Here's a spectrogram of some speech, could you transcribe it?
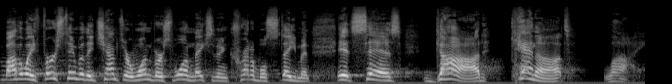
By the way, 1 Timothy chapter 1, verse 1 makes an incredible statement. It says, God cannot lie.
